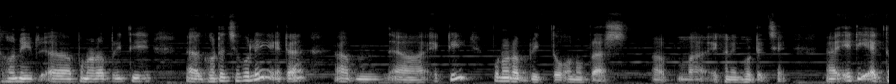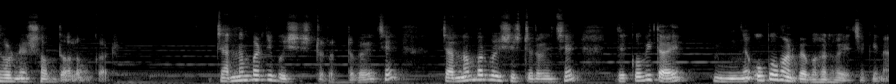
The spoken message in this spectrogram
ধ্বনির পুনরাবৃত্তি ঘটেছে বলেই এটা একটি পুনরাবৃত্ত অনুপ্রাস এখানে ঘটেছে। এটি এক ধরনের শব্দ অলঙ্কার চার নম্বর যে বৈশিষ্ট্যটা রয়েছে, চার নম্বর বৈশিষ্ট্য রয়েছে যে কবিতায় উপমার ব্যবহার হয়েছে কিনা।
